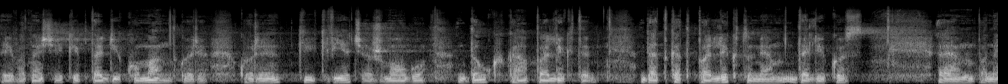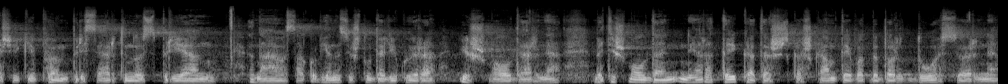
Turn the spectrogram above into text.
Tai panašiai kaip ta dykuma, kuri, kuri kviečia žmogų daug ką palikti. Bet kad paliktumėm dalykus, panašiai kaip prisertinus prie, na, sako, vienas iš tų dalykų yra išmalda, ar ne? Bet išmalda nėra tai, kad aš kažkam tai va dabar duosiu, ar ne?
